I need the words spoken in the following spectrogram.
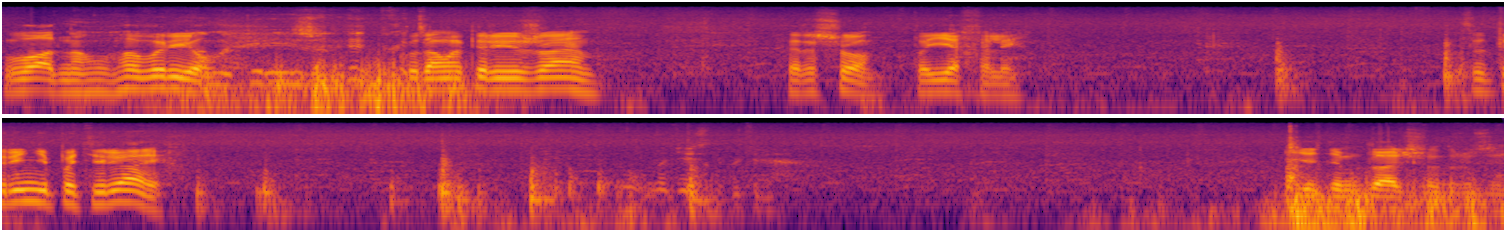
Ладно, куда уговорил. мы переезжаем. Куда мы переезжаем? Хорошо, поехали. Смотри, не потеряй их. Надеюсь, не потеряю. Едем дальше, друзья.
